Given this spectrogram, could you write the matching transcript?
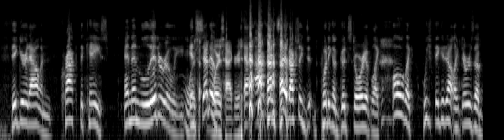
figure it out and crack the case?" And then literally Where's, instead of where's Hagrid? instead of actually d- putting a good story of like, oh, like we figured out like there was a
